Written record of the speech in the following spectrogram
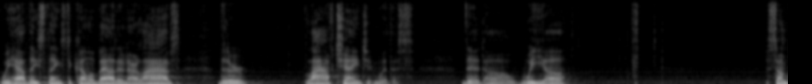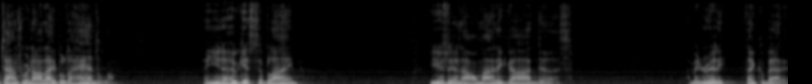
we have these things to come about in our lives that are life changing with us. That uh, we uh, sometimes we're not able to handle them. And you know who gets the blame? Usually an almighty God does. I mean, really, think about it.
